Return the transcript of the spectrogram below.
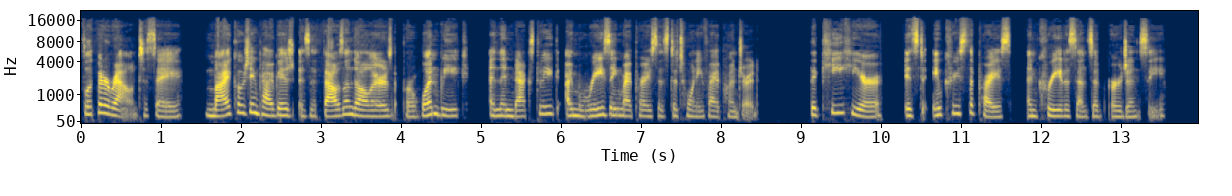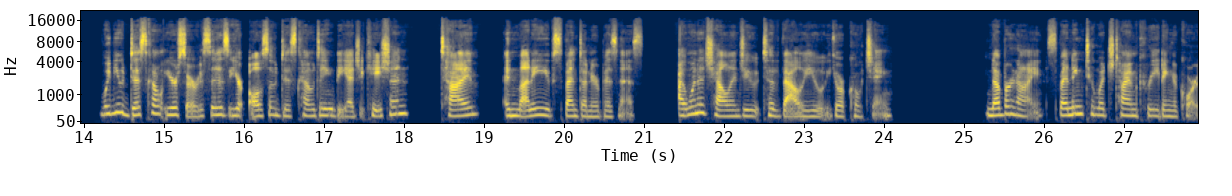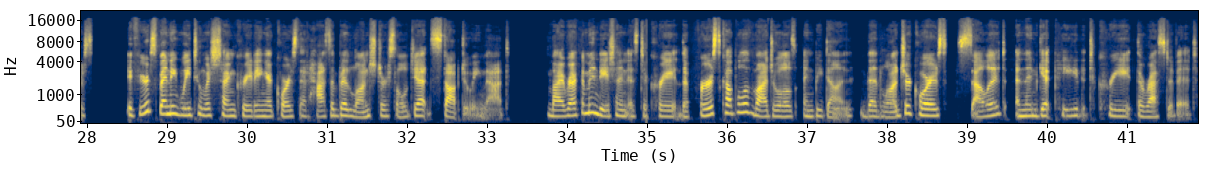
flip it around to say, my coaching package is $1,000 for one week. And then next week, I'm raising my prices to 2500 The key here is to increase the price and create a sense of urgency. When you discount your services, you're also discounting the education, time, and money you've spent on your business. I want to challenge you to value your coaching. Number nine, spending too much time creating a course. If you're spending way too much time creating a course that hasn't been launched or sold yet, stop doing that. My recommendation is to create the first couple of modules and be done. Then launch your course, sell it, and then get paid to create the rest of it.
